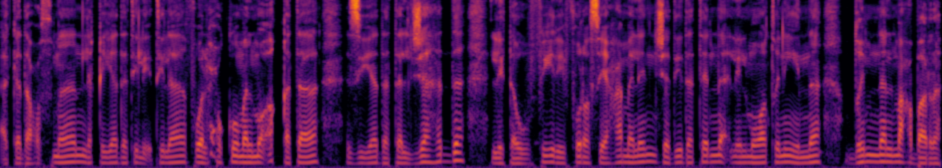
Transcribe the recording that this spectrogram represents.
أكد عثمان لقيادة الائتلاف والحكومة المؤقتة زيادة الجهد لتوفير فرص عمل جديدة للمواطنين ضمن المعبر.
